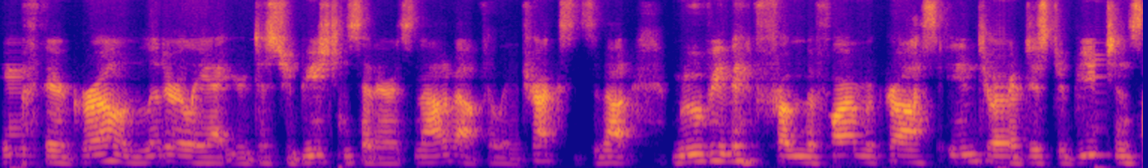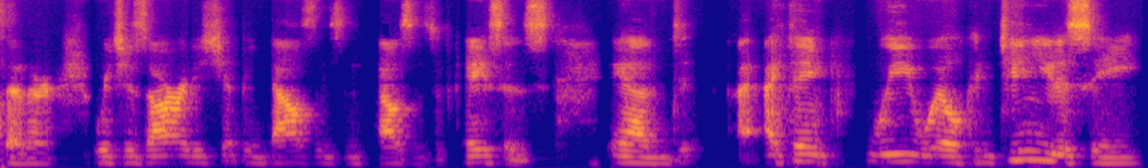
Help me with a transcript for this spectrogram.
If they're grown literally at your distribution center, it's not about filling trucks. It's about moving it from the farm across into our distribution center, which is already shipping thousands and thousands of cases. And I think we will continue to see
